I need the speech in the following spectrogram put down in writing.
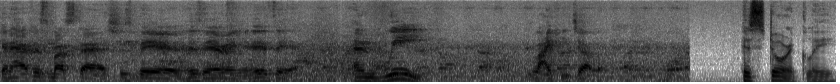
can have his mustache, his beard, his earring, and his ear. And we like each other. Historically,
